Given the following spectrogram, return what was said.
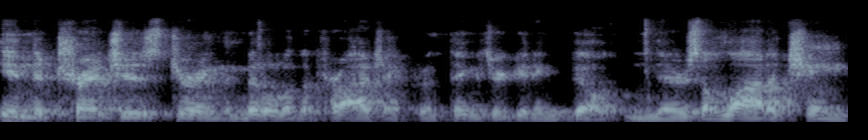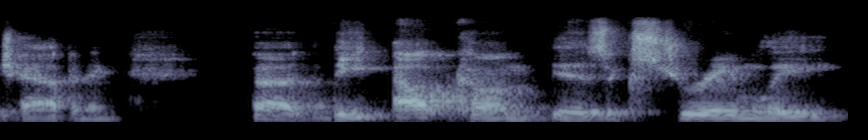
in the trenches during the middle of the project when things are getting built and there's a lot of change happening uh, the outcome is extremely,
